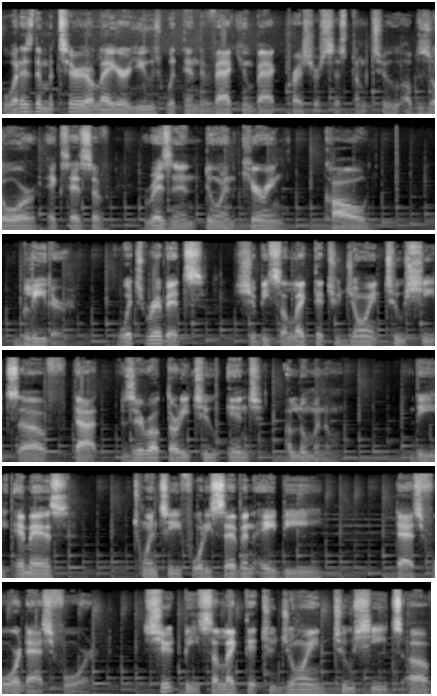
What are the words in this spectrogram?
What is the material layer used within the vacuum bag pressure system to absorb excessive resin during curing called bleeder? Which rivets should be selected to join two sheets of .032 inch aluminum? The MS 2047 AD 4 4 should be selected to join two sheets of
